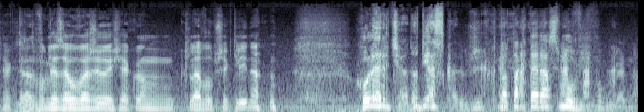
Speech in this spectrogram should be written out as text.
Tak, a w ogóle zauważyłeś, jak on klawo przeklina? Cholercia, do diaska. Kto tak teraz mówi w ogóle? No.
